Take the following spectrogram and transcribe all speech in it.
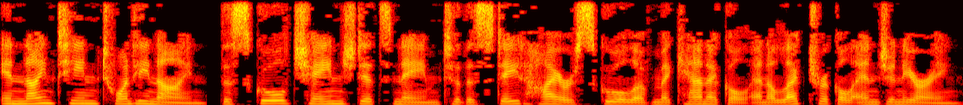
In 1929, the school changed its name to the State Higher School of Mechanical and Electrical Engineering.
